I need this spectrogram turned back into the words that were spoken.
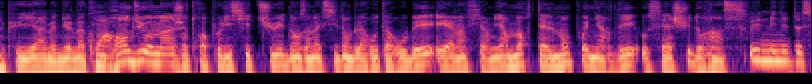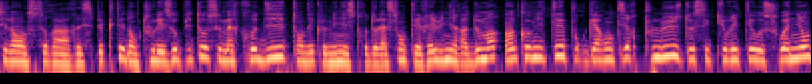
Et puis Emmanuel Macron a rendu hommage aux trois policiers tués dans un accident de la route à Roubaix et à l'infirmière mortellement poignardée au CHU de Reims. Une minute de silence sera respectée dans tous les hôpitaux ce mercredi, tandis que le ministre de la Santé réunira demain un comité pour garantir plus de sécurité aux soignants.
